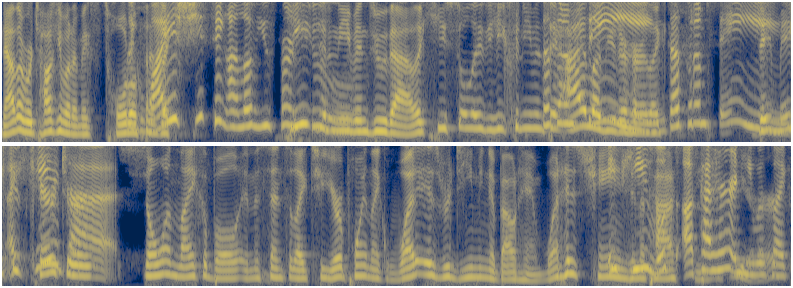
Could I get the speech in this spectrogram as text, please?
Now that we're talking about it, it makes total like, sense. Why like, is she saying I love you first? He too? didn't even do that. Like he's so lazy. He couldn't even That's say I saying. love you to her. Like That's what I'm saying. They make his character that. so unlikable in the sense of like to your point, like what is redeeming about him? What has changed? If he looked up at her year? and he was like,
